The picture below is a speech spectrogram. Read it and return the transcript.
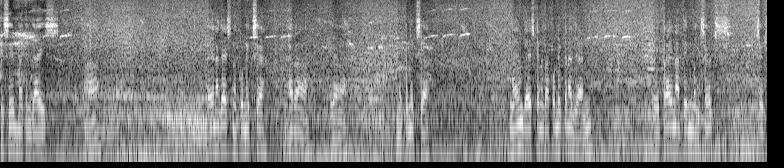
I-save natin guys. Ah. ayan na guys. Nag-connect siya. Ara ayan na nag-connect siya. Ngayon guys kaya nakakonect ka na dyan eh, try natin mag-search. Search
